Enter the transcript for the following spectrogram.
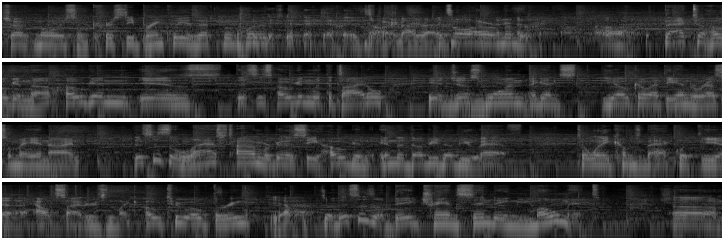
Chuck Norris and Christie Brinkley, is that who it was? sounds about right. That's all I remember. Uh, back to Hogan though. Hogan is this is Hogan with the title. He had just won against Yoko at the end of WrestleMania 9. This is the last time we're going to see Hogan in the WWF till when he comes back with the uh, Outsiders in like 0203. Yep. So this is a big transcending moment. Um,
